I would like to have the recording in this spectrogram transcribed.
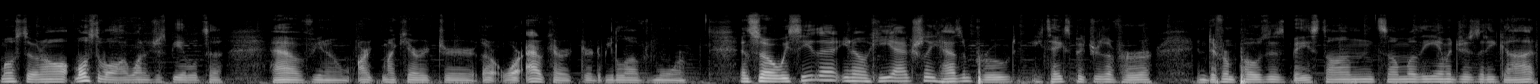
most of all most of all i want to just be able to have you know our, my character or our character to be loved more. And so we see that you know he actually has improved. He takes pictures of her in different poses based on some of the images that he got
